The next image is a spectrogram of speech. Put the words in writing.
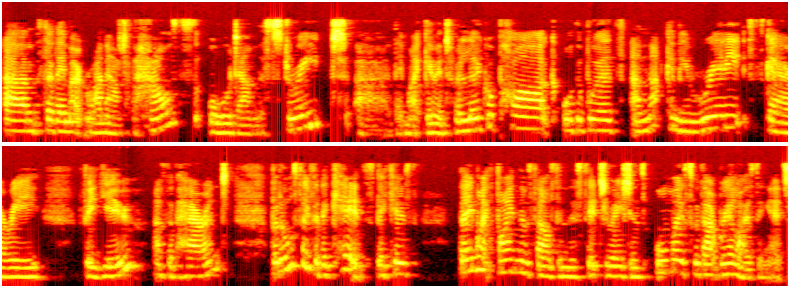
Um, so they might run out of the house or down the street. Uh, they might go into a local park or the woods, and that can be really scary for you as a parent, but also for the kids because they might find themselves in these situations almost without realizing it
